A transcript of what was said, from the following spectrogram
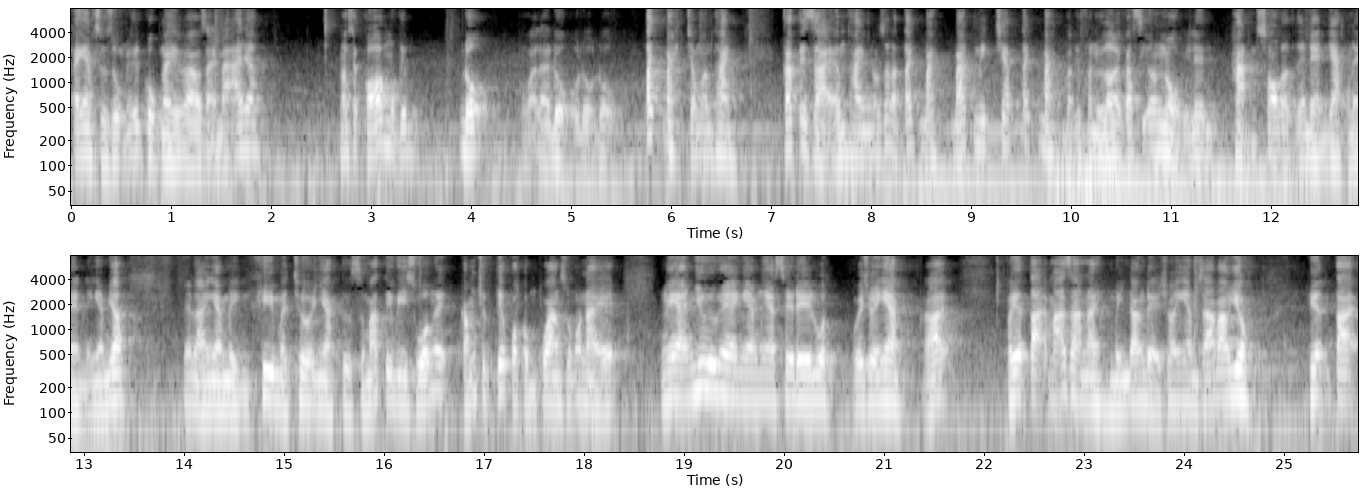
anh em sử dụng những cái cục này vào giải mã nhá. Nó sẽ có một cái độ, gọi là độ độ độ tách bạch trong âm thanh các cái giải âm thanh nó rất là tách bạch bát mít chép tách bạch và cái phần lời ca sĩ nó nổi lên hẳn so với cái nền nhạc nền anh em nhé nên là anh em mình khi mà chơi nhạc từ smart tv xuống ấy, cắm trực tiếp qua cổng quang xuống con này ấy, nghe như nghe anh em nghe cd luôn. Ok cho anh em? Đấy. Và hiện tại mã dàn này mình đang để cho anh em giá bao nhiêu? Hiện tại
